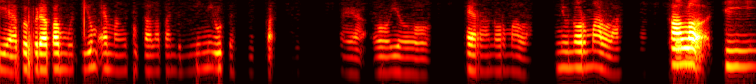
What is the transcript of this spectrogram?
iya, beberapa museum emang di kala pandemi ini udah buka. Kayak oh yo era normal lah, new normal lah. Kalau di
